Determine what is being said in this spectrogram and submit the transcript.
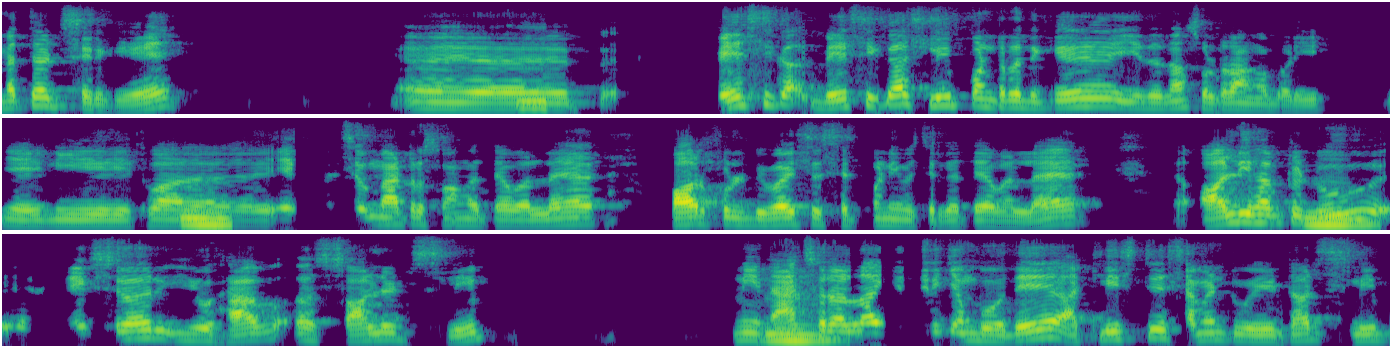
மெத்தட்ஸ் இருக்கு. ம், பேசிக்கா பேசிக்கா ஸ்லீப் பண்றதுக்கு இதுதான் சொல்றாங்க படி. நீ ம், எக்ஸ்பென்சிவ் மேட்ரஸ் வாங்க தேவையில்ல பவர்ஃபுல் டிவைசஸ் செட் பண்ணி வச்சிருக்க தேவையில்ல. All you have to do hmm, make sure you have a solid sleep நீ நேச்சுரலா எந்திரிக்கும் போதே at least seven to eight hours sleep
